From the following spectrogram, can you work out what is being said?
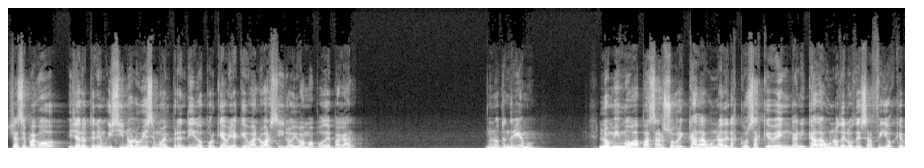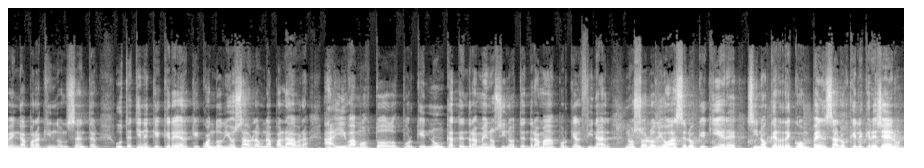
ya se pagó y ya lo tenemos. Y si no lo hubiésemos emprendido porque había que evaluar si lo íbamos a poder pagar, no lo tendríamos. Lo mismo va a pasar sobre cada una de las cosas que vengan y cada uno de los desafíos que venga para Kingdom Center. Usted tiene que creer que cuando Dios habla una palabra, ahí vamos todos, porque nunca tendrá menos y no tendrá más, porque al final no solo Dios hace lo que quiere, sino que recompensa a los que le creyeron.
